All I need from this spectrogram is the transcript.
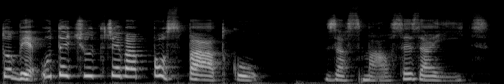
Tobě uteču třeba pospátku, zasmál se zajíc.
